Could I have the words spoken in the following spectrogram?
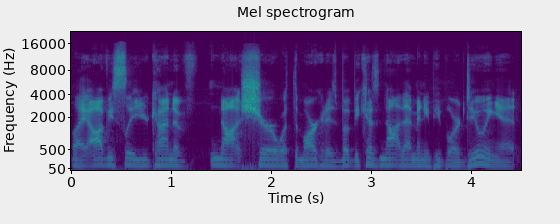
Like obviously you're kind of not sure what the market is, but because not that many people are doing it,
